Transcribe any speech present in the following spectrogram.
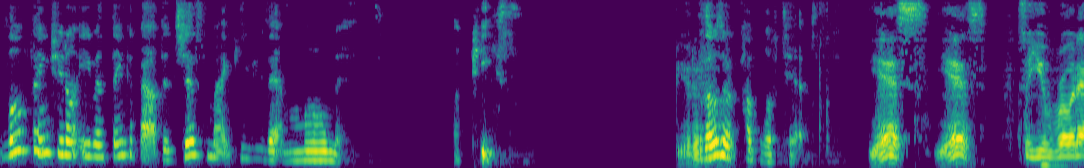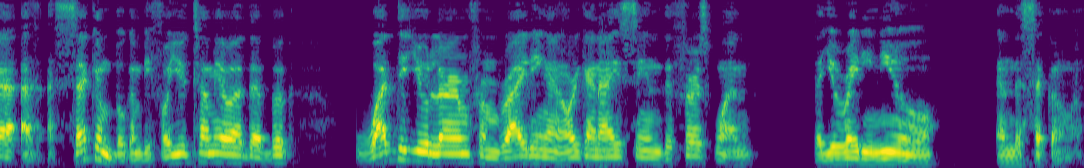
little things you don't even think about that just might give you that moment of peace. Beautiful. Those are a couple of tips. Yes, yes. So you wrote a, a, a second book, and before you tell me about that book, what did you learn from writing and organizing the first one that you already knew, and the second one?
